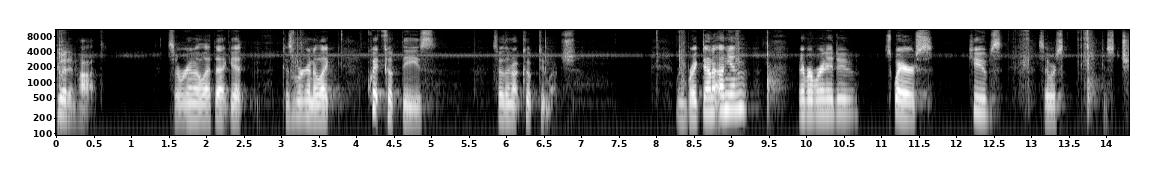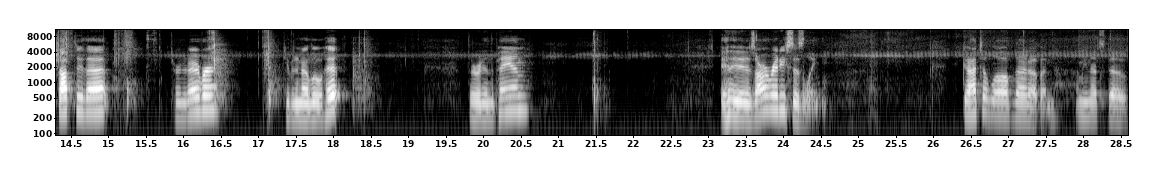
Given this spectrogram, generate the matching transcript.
good and hot. So we're going to let that get, because we're going to like quick cook these so they're not cooked too much. We're going to break down an onion. Remember, we're going to do squares, cubes. So we're just, just chop through that, turn it over, give it another little hit, throw it in the pan, and it is already sizzling. Got to love that oven. I mean, that stove.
